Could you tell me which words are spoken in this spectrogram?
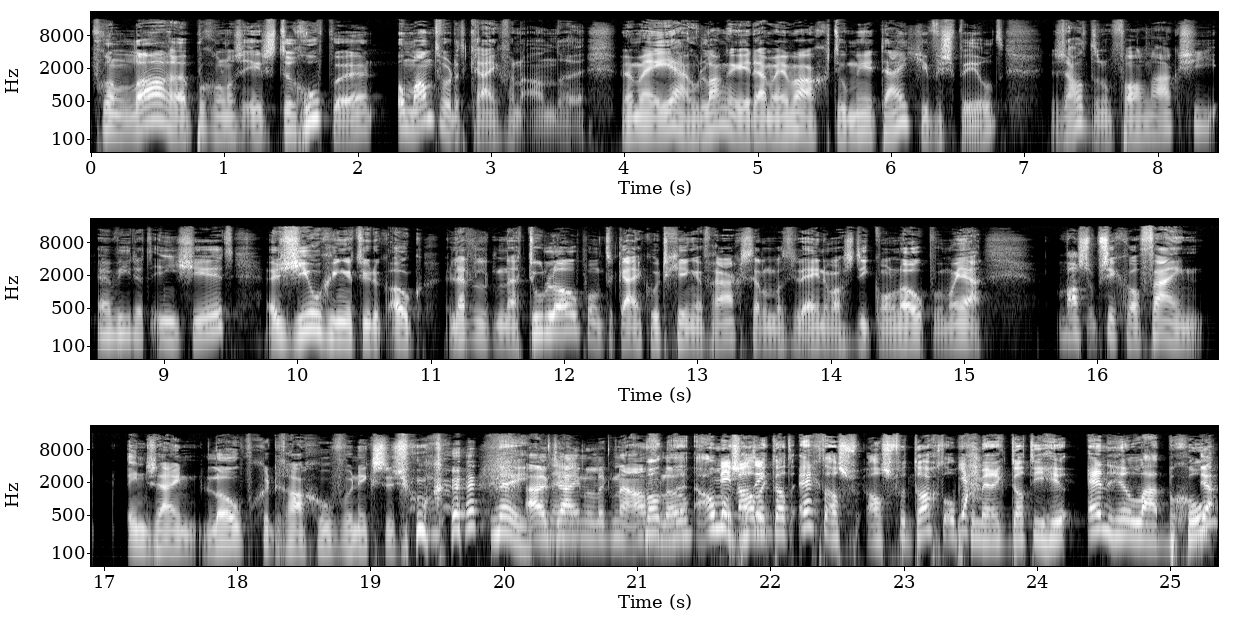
Begon Lara begon als eerst te roepen om antwoorden te krijgen van de anderen. Waarmee, ja, hoe langer je daarmee wacht, hoe meer tijd je verspeelt. Dus altijd een opvallende actie eh, wie dat initieert. Eh, Gilles ging natuurlijk ook letterlijk naartoe lopen om te kijken hoe het ging en vragen stellen, omdat hij de ene was die kon lopen. Maar ja, was op zich wel fijn. In zijn loopgedrag hoeven we niks te zoeken. Nee. Uiteindelijk na afloop. eh, anders Nee, want had ik ik- dat echt als, als verdacht opgemerkt dat hij heel, en heel laat begon. Ja.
